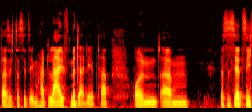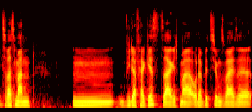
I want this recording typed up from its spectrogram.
dass ich das jetzt eben halt live miterlebt habe. Und ähm, das ist jetzt nichts, was man mh, wieder vergisst, sage ich mal, oder beziehungsweise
